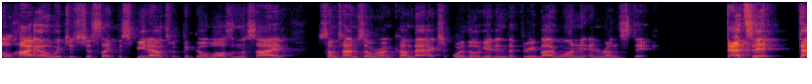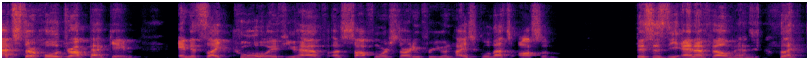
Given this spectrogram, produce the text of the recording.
Ohio, which is just like the speed outs with the go balls on the side. Sometimes they'll run comebacks or they'll get into three by one and run stick. That's it. That's their whole drop back game. And it's like, cool. If you have a sophomore starting for you in high school, that's awesome. This is the NFL, man. like,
